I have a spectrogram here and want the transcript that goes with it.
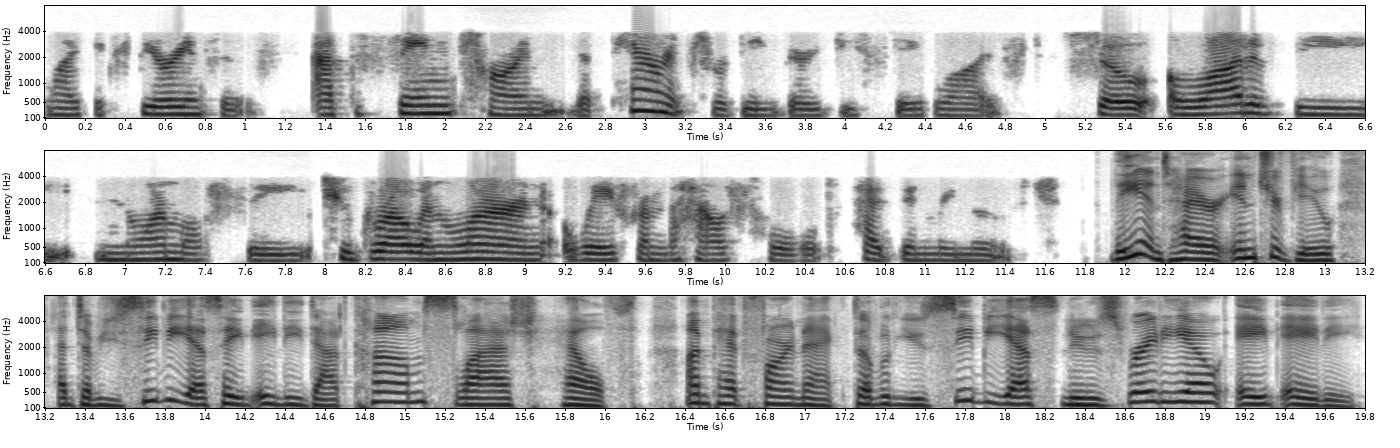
life experiences. At the same time that parents were being very destabilized. So a lot of the normalcy to grow and learn away from the household had been removed. The entire interview at WCBS880.com slash health. I'm Pat Farnack, WCBS News Radio 880.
